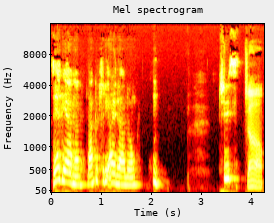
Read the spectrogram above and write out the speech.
Sehr gerne. Danke für die Einladung. Tschüss. Ciao.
